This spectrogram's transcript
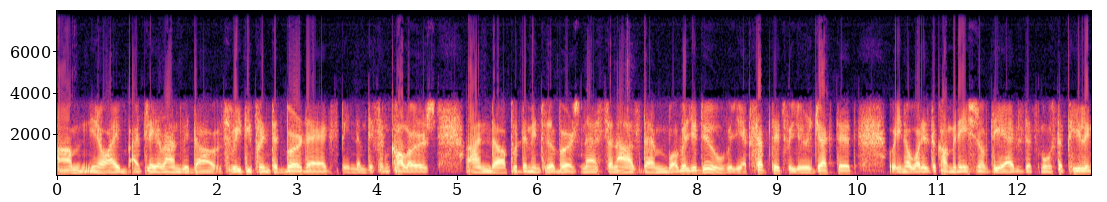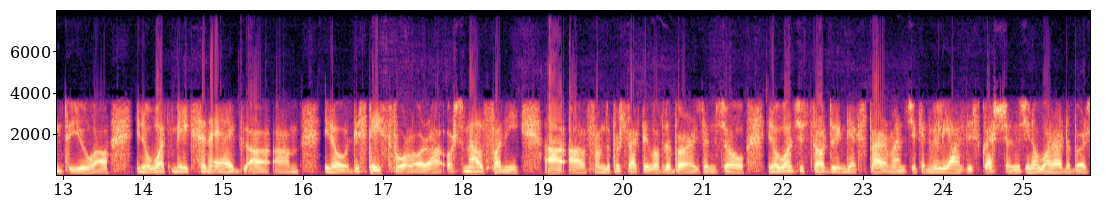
um, you know, I I play around with uh, 3D printed bird eggs, paint them different colors, and uh, put them into the bird's nest and ask them, what will you do? Will you accept it? Will you reject it? Or, you know, what is the combination of the eggs that's most appealing to you? Uh, you know, what makes an egg, uh, um, you know, distasteful or uh, or smell funny uh, uh, from the perspective of the birds? And so, you know, once you start doing the experiments, you can really ask these questions. You know, what are the birds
